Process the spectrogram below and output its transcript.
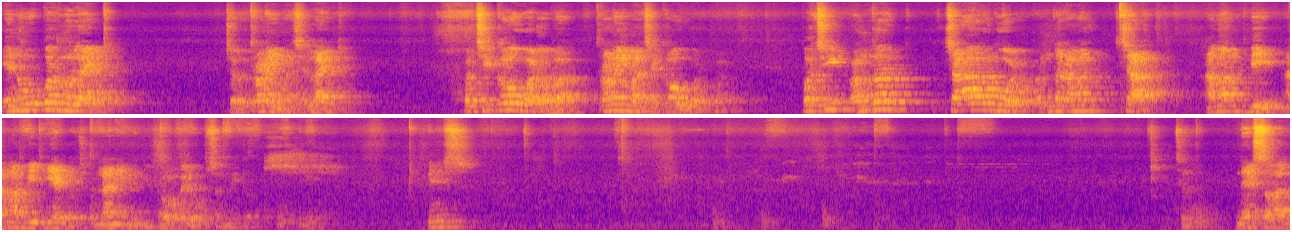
એનું ઉપરનું લાઈટ ચલો, ત્રણેયમાં છે લાઈટ પછી કવ વાળો ભાગ. ત્રણેયમાં છે કવ વાળો ભાગ. પછી અંદર ચાર ગોળ. અંદર આમાં ચાર, આમાં બે આમાં બે એક જ. એટલે આની રીત. હવે કયો ઓપ્શન નીકળ્યો ફિનિશ ચલો. નેક્સ્ટ સવાલ.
